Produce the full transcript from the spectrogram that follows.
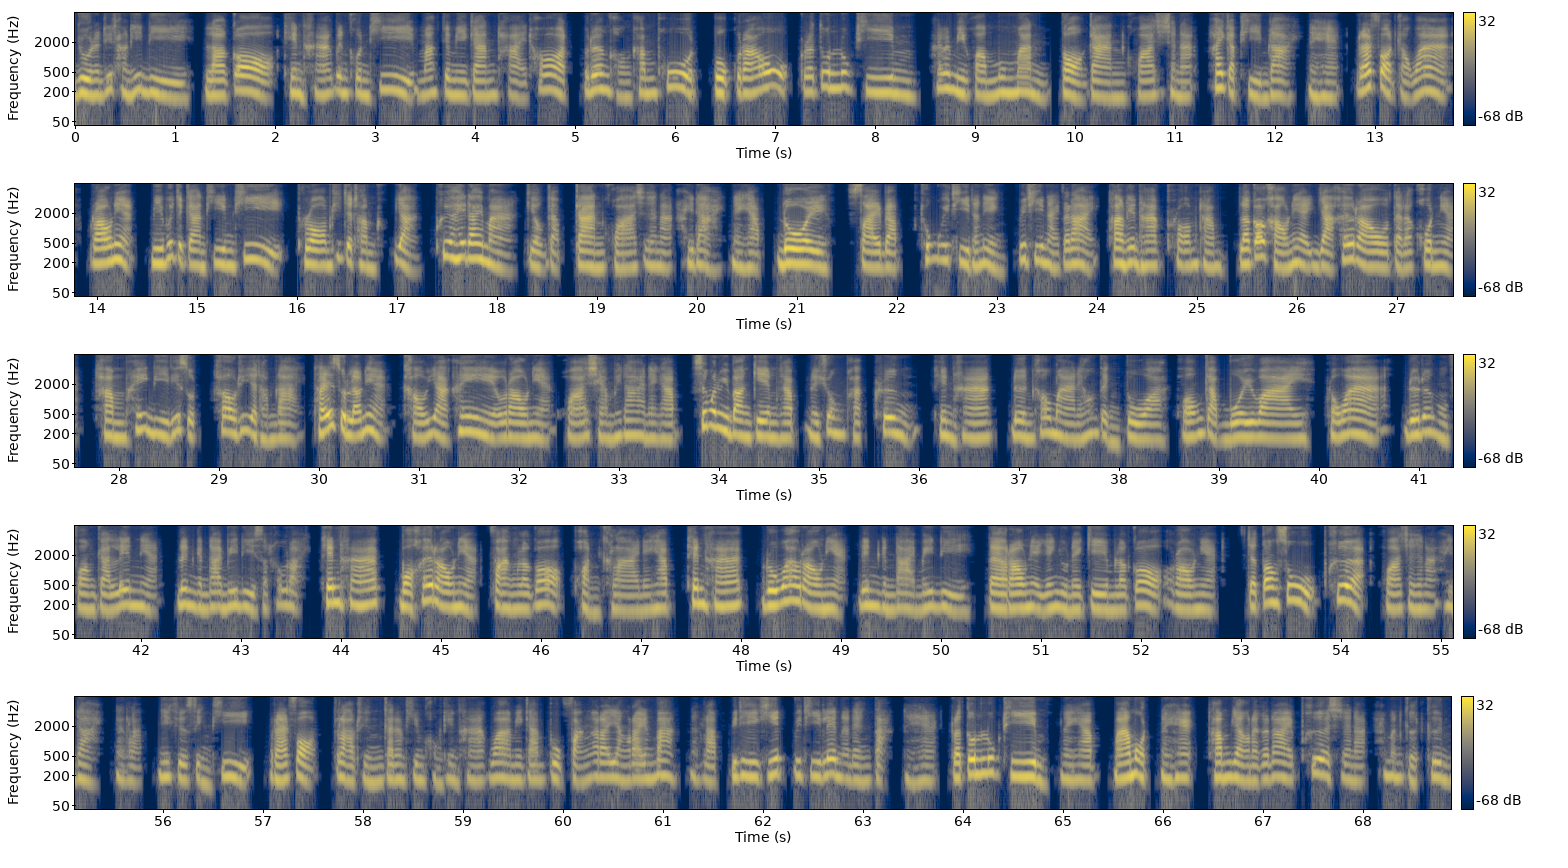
อยู่ในทิศทางที่ดี แล้วก็เทนฮากเป็นคนที่มักจะมีการถ่ายทอดเรื่องของคำพูดปลุกเร้ากระตุ้นลูกทีม ให้มันมีความมุ่งมั่นต่อการคว้าชัยชนะให้กับทีมได้นะฮะแรดฟอร์ดกล่าวว่าเราเนี่ยมีผู้จัดการทีมที่พร้อมที่จะทำทุกอย่างเพื่อให้ได้มาเกี่ยวกับการคว้าชัยชนะให้ได้นะครับ โดยใส่แบบ ทุกวิธีนั่นเอง วิธีไหนก็ได้ ทางเทนฮากพร้อมทำแล้วก็เขาเนี่ยอยากให้เราแต่ละคนเนี่ยทำให้ดีที่สุดเท่าที่จะทำได้ ท้ายที่สุดแล้วเนี่ยเขาอยากให้เราเนี่ยคว้าแชมป์ให้ได้นะครับ ซึ่งมันมีบางเกมครับในช่วงพักครึ่งเทนฮากเดินเข้ามาในห้องแต่งตัว พร้อมกับโวยวายเพราะว่าด้วยเรื่องของฟอร์มการเล่นเนี่ยเล่นกันได้ไม่ดีสักเท่าไหร่ เทนฮากบอกให้เราเนี่ยฟังแล้วก็ผ่อนคลายนะครับ เทนฮากรู้ว่าเราเนี่ยเล่นกันได้ไม่ดี แต่เราเนี่ยยังอยู่ในเกมแล้วก็เราเนี่ยจะต้องสู้เพื่อคว้าชัยชนะให้ได้นะครับ นี่คือสิ่งที่แรดฟอร์ดกล่าวถึงการทำทีมของเทนฮากว่ามีการปลูกฝังอะไรอย่างไรกันบ้างนะครับ วิธีคิดวิธีเล่นอะไรต่างๆนะฮะกระตุ้นลูกทีมนะครับ มาหมดนะฮะทำอย่างไรก็ได้เพื่อชนะให้มันเกิดขึ้น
